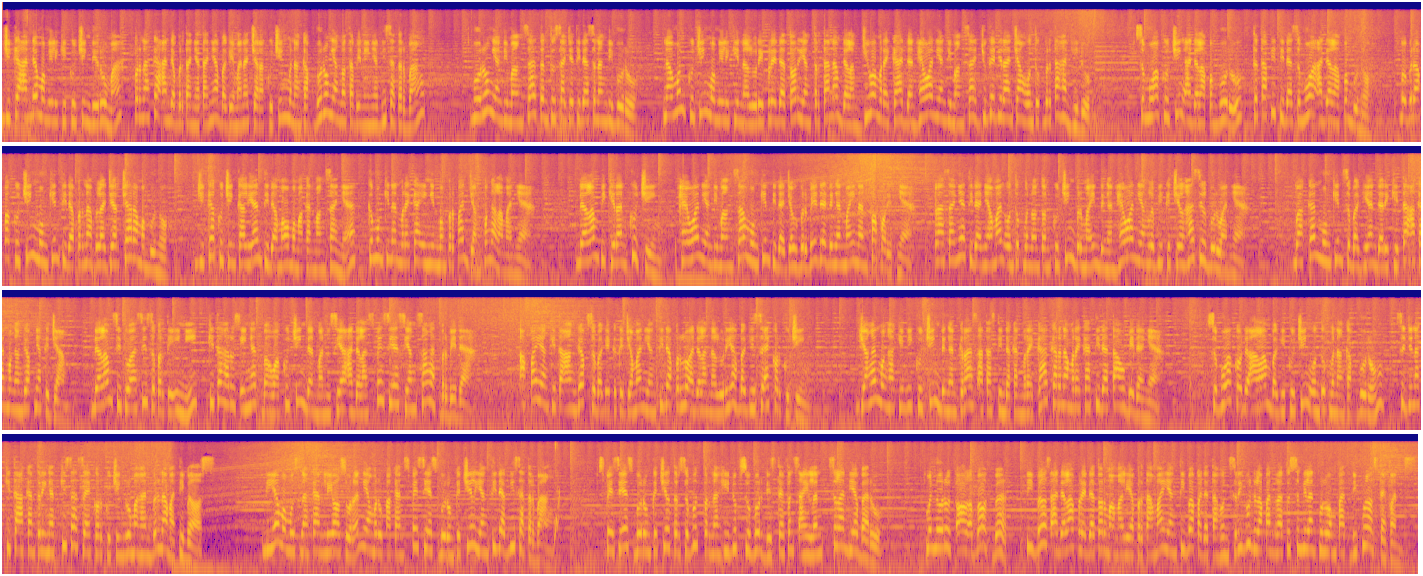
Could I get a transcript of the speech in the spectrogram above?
Jika Anda memiliki kucing di rumah, pernahkah Anda bertanya-tanya bagaimana cara kucing menangkap burung yang notabene-nya bisa terbang? Burung yang dimangsa tentu saja tidak senang diburu. Namun kucing memiliki naluri predator yang tertanam dalam jiwa mereka dan hewan yang dimangsa juga dirancang untuk bertahan hidup. Semua kucing adalah pemburu, tetapi tidak semua adalah pembunuh. Beberapa kucing mungkin tidak pernah belajar cara membunuh. Jika kucing kalian tidak mau memakan mangsanya, kemungkinan mereka ingin memperpanjang pengalamannya. Dalam pikiran kucing, hewan yang dimangsa mungkin tidak jauh berbeda dengan mainan favoritnya. Rasanya tidak nyaman untuk menonton kucing bermain dengan hewan yang lebih kecil hasil buruannya. Bahkan mungkin sebagian dari kita akan menganggapnya kejam. Dalam situasi seperti ini, kita harus ingat bahwa kucing dan manusia adalah spesies yang sangat berbeda. Apa yang kita anggap sebagai kekejaman yang tidak perlu adalah naluriah bagi seekor kucing. Jangan menghakimi kucing dengan keras atas tindakan mereka karena mereka tidak tahu bedanya. Sebuah kode alam bagi kucing untuk menangkap burung, sejenak kita akan teringat kisah seekor kucing rumahan bernama Tibbles. Dia memusnahkan Liosuren yang merupakan spesies burung kecil yang tidak bisa terbang. Spesies burung kecil tersebut pernah hidup subur di Stephens Island, Selandia Baru. Menurut All About Bird, Tibbles adalah predator mamalia pertama yang tiba pada tahun 1894 di Pulau Stephens.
